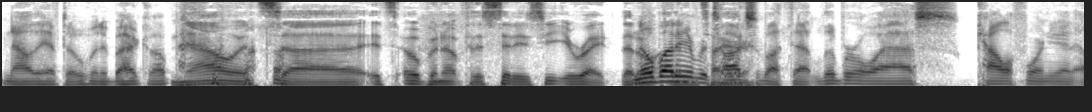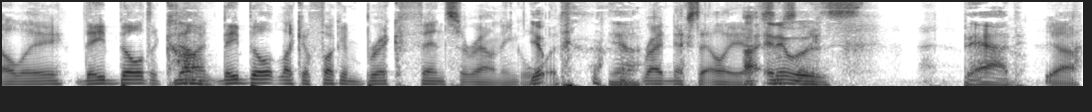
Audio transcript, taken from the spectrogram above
Now they have to open it back up. now it's uh, it's open up for the city see. You're right. Nobody ever entire- talks about that liberal ass California and L.A. They built a con. No. They built like a fucking brick fence around Inglewood, Yeah. right next to LAX. Uh, and it was bad. yeah.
